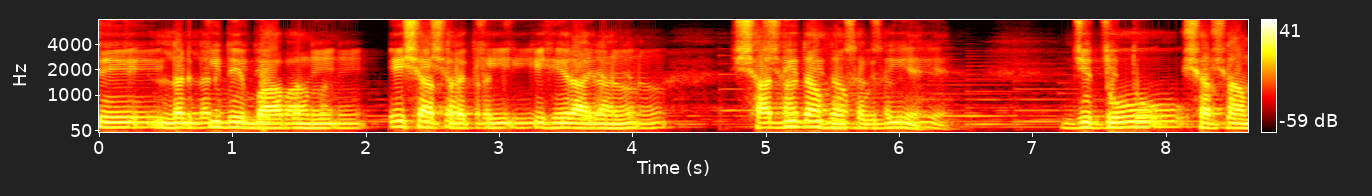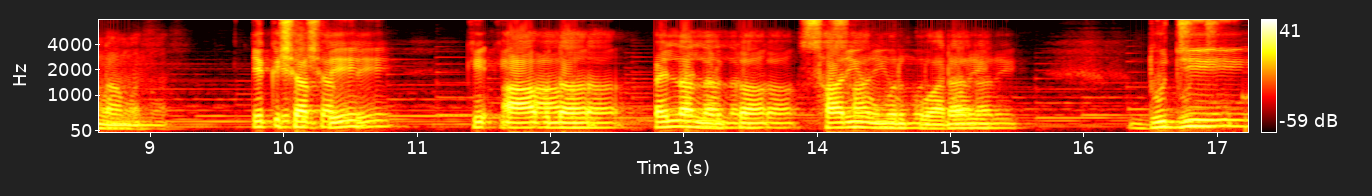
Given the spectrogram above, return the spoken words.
ਤੇ ਲੜਕੀ ਦੇ ਬਾਪ ਨੇ ਇਹ ਸ਼ਰਤ ਰੱਖੀ ਕਿ हे ਰਾਜਨ ਸ਼ਾਦੀ ਤਾਂ ਹੋ ਸਕਦੀ ਹੈ ਜੇ ਦੋ ਸ਼ਰਤਾਂ ਮੰਨੋ ਇੱਕ ਸ਼ਰਤ ਇਹ ਕਿ ਆਪ ਦਾ ਪਹਿਲਾ ਲੜਕਾ ਸਾਰੀ ਉਮਰ ਕੁਆਰਾ ਰਹੇ। ਦੂਜੀ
